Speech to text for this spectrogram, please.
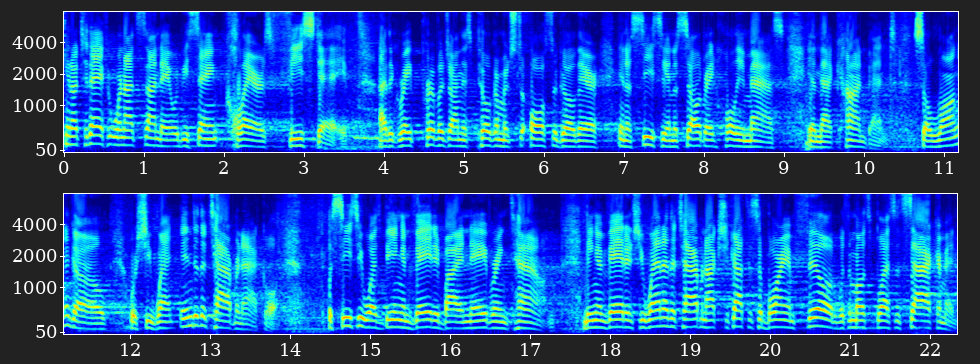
You know, today, if it were not Sunday, it would be St. Clare's feast day. I had the great privilege on this pilgrimage to also go there in Assisi and to celebrate Holy Mass in that convent. So long ago, where she went into the tabernacle. Assisi was being invaded by a neighboring town. Being invaded, she went into the tabernacle. She got the ciborium filled with the most blessed sacrament.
